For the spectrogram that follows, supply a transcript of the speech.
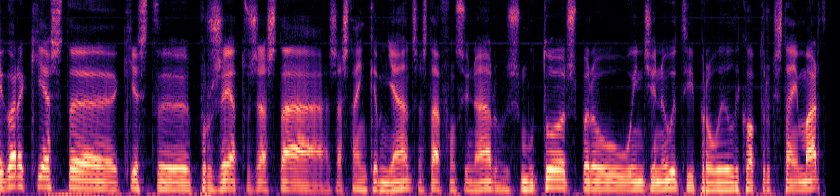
agora que, esta, que este projeto já está, já está encaminhado, já está a funcionar, os motores para o Ingenuity, para o helicóptero que está em Marte,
